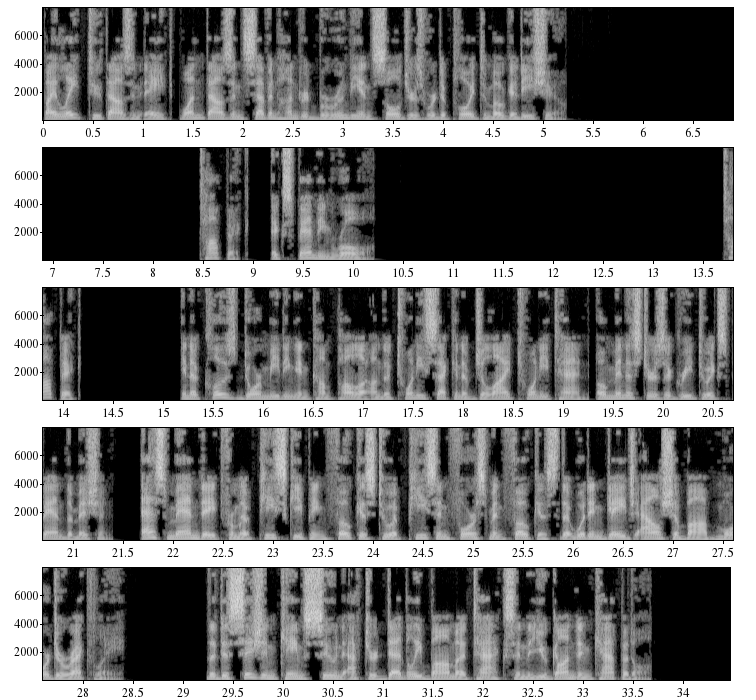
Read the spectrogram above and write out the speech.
By late 2008, 1,700 Burundian soldiers were deployed to Mogadishu. Topic: Expanding role. Topic: in a closed-door meeting in Kampala on the 22nd of July 2010, O ministers agreed to expand the mission's mandate from a peacekeeping focus to a peace enforcement focus that would engage al-Shabaab more directly. The decision came soon after deadly bomb attacks in the Ugandan capital.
